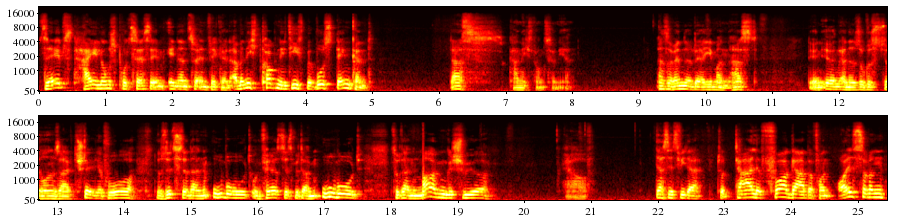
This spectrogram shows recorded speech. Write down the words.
selbst Heilungsprozesse im Innern zu entwickeln, aber nicht kognitiv bewusst denkend. Das kann nicht funktionieren. Also wenn du da jemanden hast, der in irgendeiner Suggestion sagt, stell dir vor, du sitzt in einem U-Boot und fährst jetzt mit einem U-Boot zu deinem Magengeschwür. Hör auf. Das ist wieder totale Vorgabe von äußeren,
